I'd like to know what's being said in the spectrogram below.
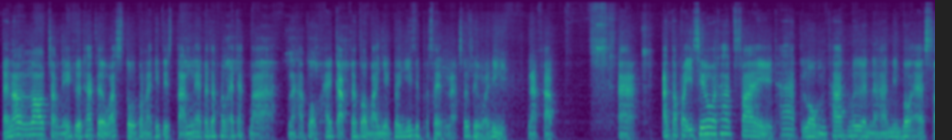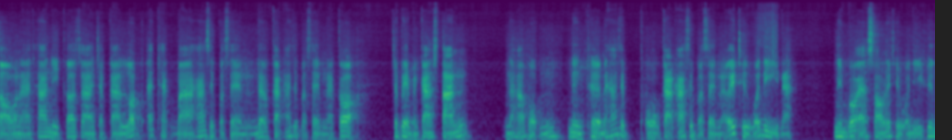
แต่นอกจากนี้คือถ้าเกิดว่าสตูตัวไหนที่ติดสตันเนี่ยก็จะเพิ่ม Attack Bar นะครับผมให้กับเจ้าตัวบาเยกด้วย 20%นะซึ่งถือว่าดีนะครับ อ่าอันต่อไปอีซิโอธาตุไฟธาตุลมธาตุมืดนะฮะ Nimble Assault นะท่านี้ก็จะจากการลด Attack Bar 50%ด้โอกาส 50%นะก็จะเปลี่ยนเป็นการสตันนะครับผม1เทิร์นใน50 โอกาส 50%นะเอ้ยถือว่าดีนะ Nimble Assault นี่ถือว่าดีขึ้น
